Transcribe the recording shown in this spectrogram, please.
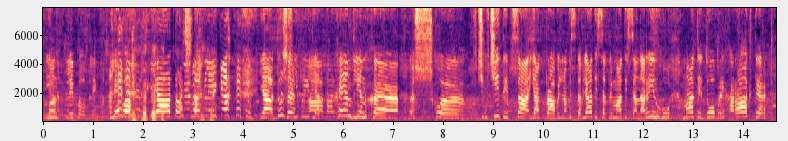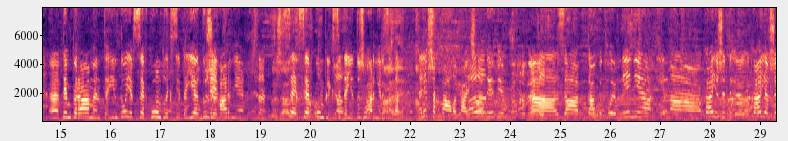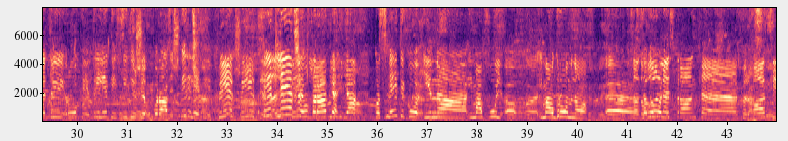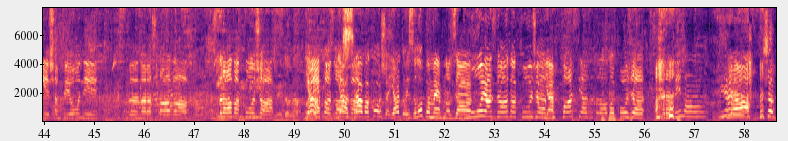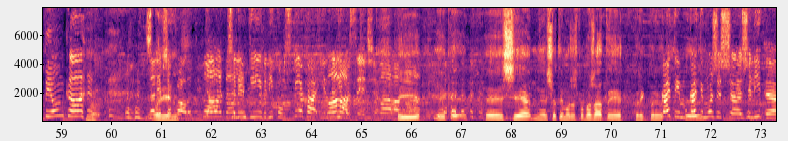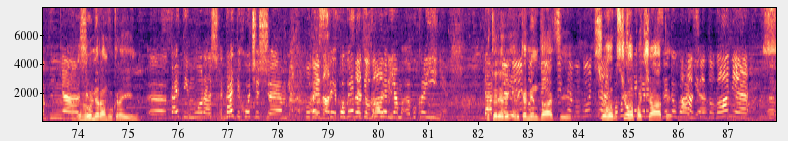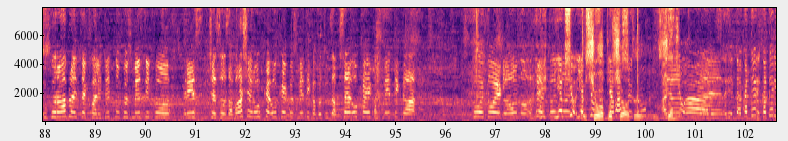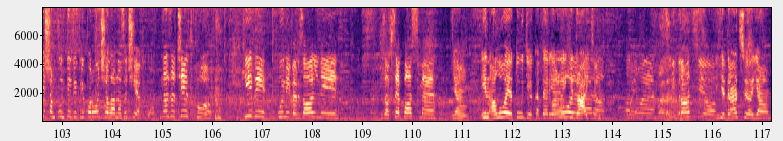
In In- lepa obleka. Лепо, я точно. Obleka. Я дуже а, хендлінг, е, шко- вчити пса, як правильно виставлятися, триматися на рингу, мати добрий характер, е, темперамент. І то є все в комплексі, дає дуже гарні. Все. Все, в комплексі дає дуже гарні результати. Найліпша хвала, Кайчна, тобі а, за так твоє мнення. І на Кая вже е, Кая вже три роки, три літи сі ти вже управляєш. Чотири літи. Je, П'ять zdaj лет pet вже управляю я косметику і на ima фуль, е, е, ima ogromno е, Zadovoljne stranke, prvaki, šampioni v, na razstavah, zdrava koža, Я, lepa dlaka. я здрава кожа, я то є зelo помembno за Moja zdrava koža, Ja. pasja zdrava koža, Ravela, Ja, šampionka. найліпша Словенія. хвала ти. Хвала Я тобі. желім ти великого успіха і Хвала. великої сречі. І е, к- е, ще е, що ти можеш побажати пере- пере- Кай ти, кай ти можеш е, жаліти, е, м, е, грумерам в Україні? Кай ти можеш, кай ти хочеш е, Повидати. е, све- повидати Святувати. грумер'ям е, в Україні. Да, Чотири ре- рекомендації. З чого, з чого почати? святування. Aha, svetovanje, eh, uporabljajte kvalitetno kozmetiko, res, če so za vaše roke ok kozmetika, bo tudi za pse ok kozmetika. To, to je glavno. To, to, Якщо, якщо чого для ваших почати? рук, З а чому? що, е, катері шампунь ти би припорочила на зачатку? Na začetku kivi, univerzalni, za vse pasme, Yeah. In алоє туді, катері aloe гідрайтінг. vera, hidracijo, Гідрацію я.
